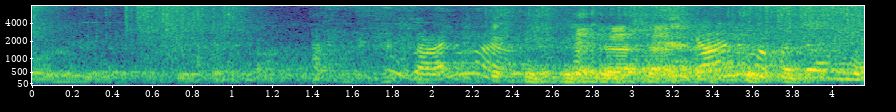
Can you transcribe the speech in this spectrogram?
noriu jums pasakyti. Galima. Galima, kodėl ne?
